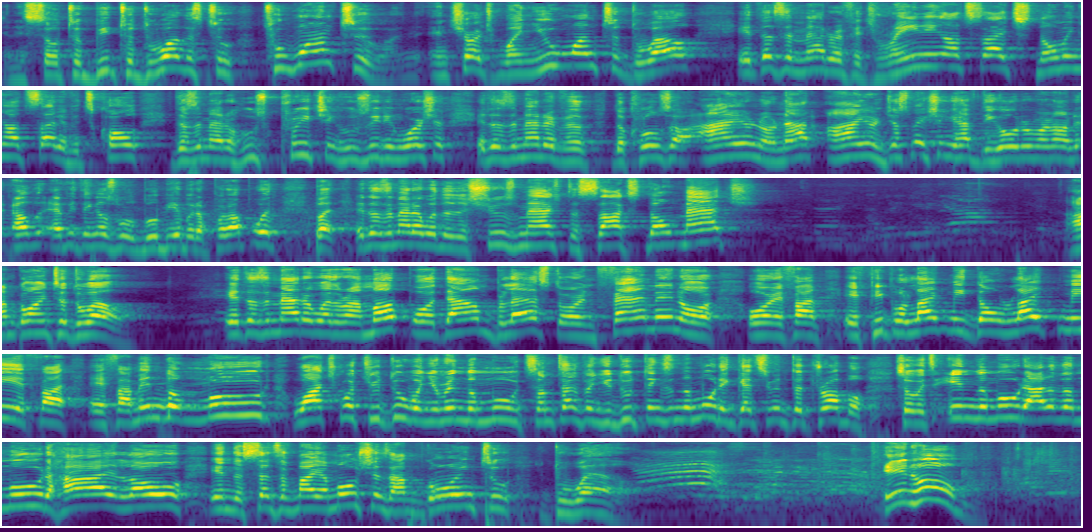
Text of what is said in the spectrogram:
And so to be to dwell is to to want to. In church, when you want to dwell, it doesn't matter if it's raining outside, snowing outside, if it's cold, it doesn't matter who's preaching, who's leading worship, it doesn't matter if the clothes are iron or not iron. Just make sure you have deodorant on. Everything else we'll, we'll be able to put up with. But it doesn't matter whether the shoes match, the socks don't match. I'm going to dwell. It doesn't matter whether I'm up or down, blessed or in famine, or, or if I'm if people like me, don't like me. If I if I'm in the mood, watch what you do when you're in the mood. Sometimes when you do things in the mood, it gets you into trouble. So it's in the mood, out of the mood, high, low, in the sense of my emotions. I'm going to dwell. In whom?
